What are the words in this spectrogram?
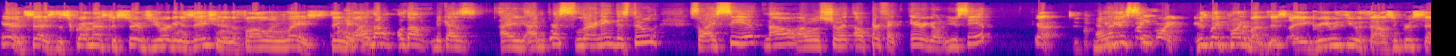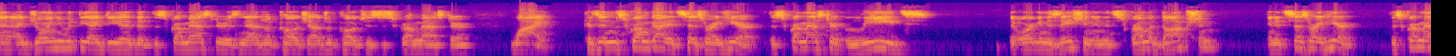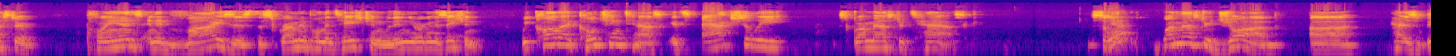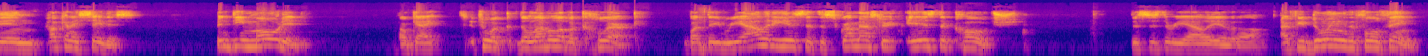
Here it says the Scrum Master serves the organization in the following ways. Thing okay, one. Hold on, hold on, because I, I'm just learning this tool. So I see it now. I will show it. Oh, perfect. Here we go. You see it? Yeah. here's my point. Here's my point about this. I agree with you a thousand percent. I join you with the idea that the Scrum Master is an Agile coach. Agile coach is a Scrum Master. Why? Because in the Scrum Guide it says right here, the Scrum Master leads the organization in its Scrum adoption, and it says right here, the Scrum Master plans and advises the Scrum implementation within the organization. We call that coaching task. It's actually Scrum Master task. So yeah. Scrum Master job uh, has been, how can I say this? Been demoted, okay, to a, the level of a clerk. But the reality is that the Scrum Master is the coach. This is the reality of it all. If you're doing the full thing.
